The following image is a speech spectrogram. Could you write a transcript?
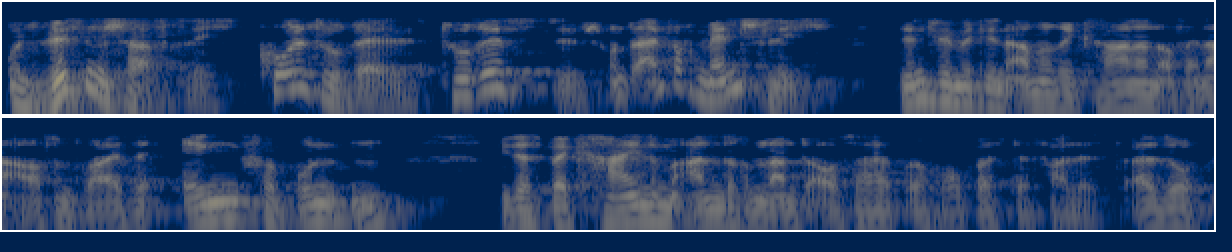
Und wissenschaftlich, kulturell, touristisch und einfach menschlich sind wir mit den Amerikanern auf eine Art und Weise eng verbunden, wie das bei keinem anderen Land außerhalb Europas der Fall ist. Also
